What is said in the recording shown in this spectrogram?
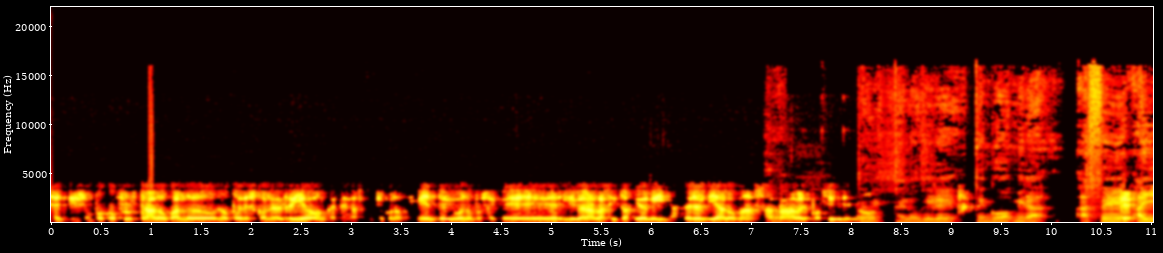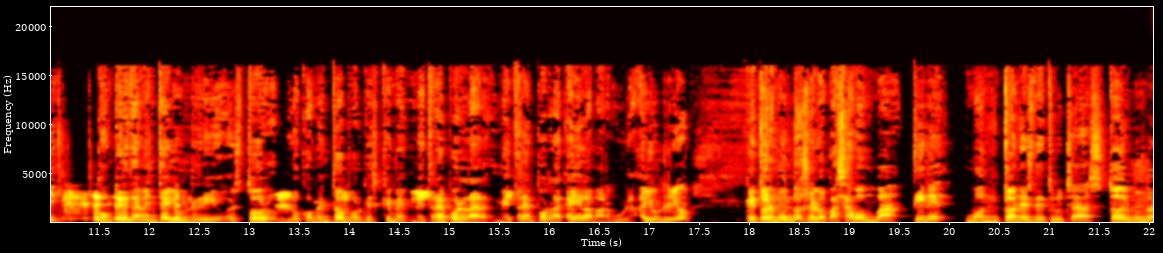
sentirse un poco frustrado cuando no puedes con el río, aunque tengas mucho conocimiento y bueno, pues hay que liberar la situación y hacer el día lo más agradable posible, ¿no? Te lo diré. Tengo, mira, hace, hay, concretamente hay un río. Esto lo comento porque es que me, trae por la, me trae por la calle la amargura. Hay un río que todo el mundo se lo pasa bomba, tiene montones de truchas, todo el mundo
